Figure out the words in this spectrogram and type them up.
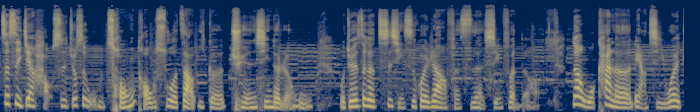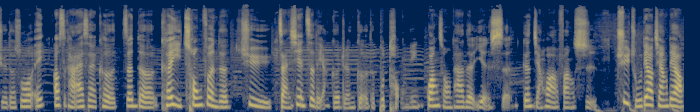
这是一件好事，就是我们从头塑造一个全新的人物，我觉得这个事情是会让粉丝很兴奋的哈。那我看了两集，我也觉得说，诶，奥斯卡艾塞克真的可以充分的去展现这两个人格的不同。你光从他的眼神跟讲话的方式，去除掉腔调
